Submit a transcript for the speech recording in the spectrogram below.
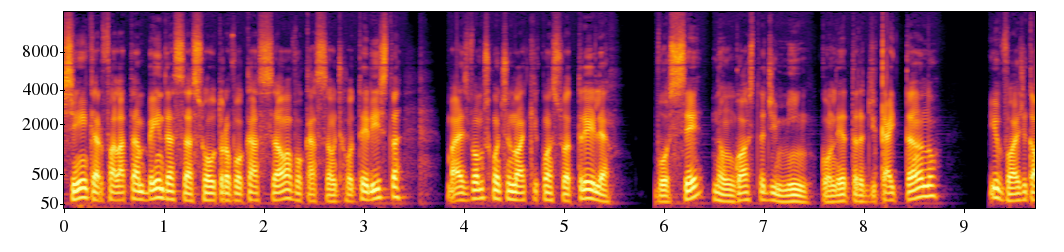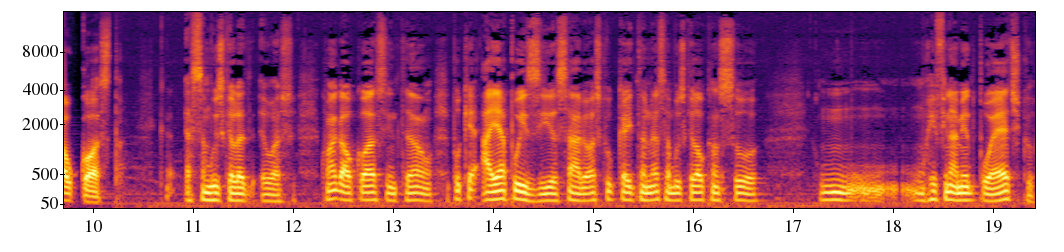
Sim, quero falar também dessa sua outra vocação, a vocação de roteirista, mas vamos continuar aqui com a sua trilha. Você Não Gosta de Mim, com letra de Caetano e voz de Gal Costa. Essa música, ela, eu acho, com a Gal Costa, então, porque aí é a poesia, sabe? Eu acho que o Caetano, nessa música, ele alcançou um, um refinamento poético,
